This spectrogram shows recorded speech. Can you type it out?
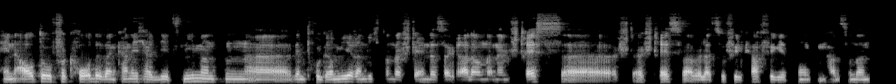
ein Auto verkode, dann kann ich halt jetzt niemanden, äh, dem Programmierer nicht unterstellen, dass er gerade unter einem Stress, äh, Stress war, weil er zu viel Kaffee getrunken hat, sondern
